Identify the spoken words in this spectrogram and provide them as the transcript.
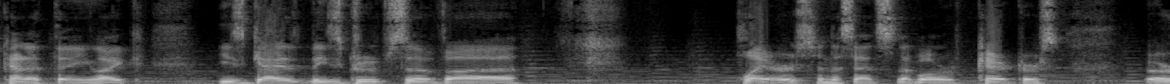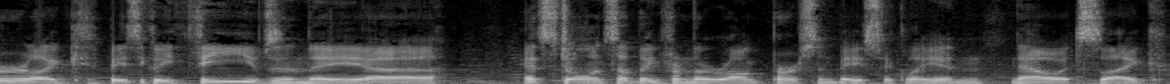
kind of thing. Like these guys, these groups of uh players, in a sense, that were characters, are like basically thieves, and they uh had stolen something from the wrong person, basically, and now it's like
